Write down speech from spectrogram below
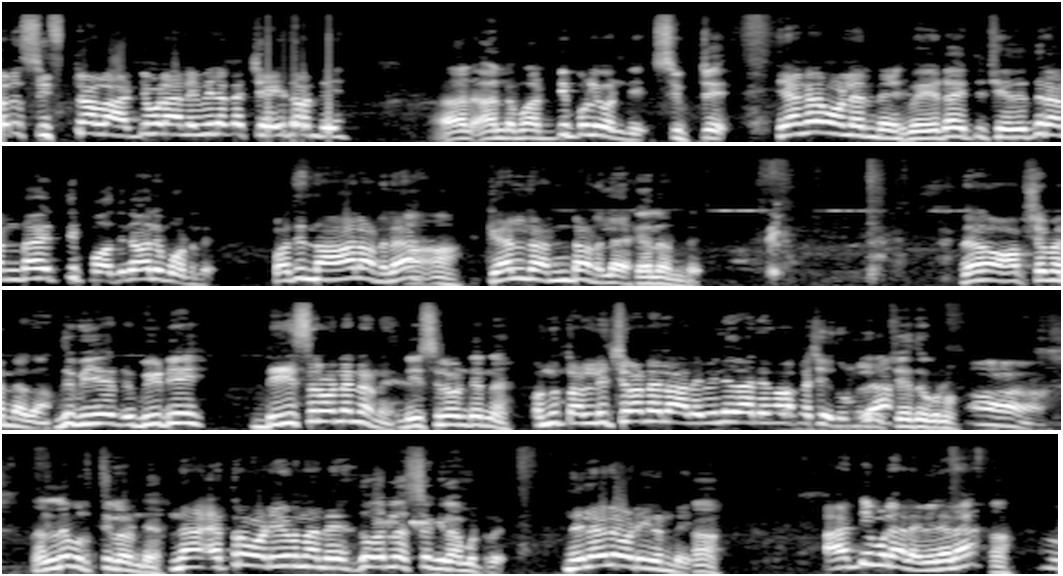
ഒരു സ്വിഫ്റ്റ് ഉള്ള അടിപൊളി അലവിലൊക്കെ ചെയ്തോണ്ട് അടിപൊളി വണ്ടി സ്വിഫ്റ്റ് എങ്ങനെ വീടായിട്ട് ചെയ്ത് ഇത് രണ്ടായിരത്തി പതിനാല് മോഡൽ പതിനാലാണല്ലേ കെൽ രണ്ടാണല്ലേ? കേലുണ്ട് ഓപ്ഷൻ ഇത് വി ഡി ഐ ഡീസൽ വണ്ടി തന്നെയാണ്. ഡീസൽ വണ്ടി തന്നെ. ഒന്ന് തള്ളിച്ചാണെങ്കിൽ അലവിന് കാര്യങ്ങളൊക്കെ ചെയ്തു ചെയ്തേക്കണു. നല്ല വൃത്തിയിലുണ്ട് എത്ര ഓടിക്കണമെന്നാൽ ഇത് ഒരു ലക്ഷം കിലോമീറ്റർ. നിലവിൽ ഓടിയുണ്ട് അടിപൊളി അലവിലല്ലേ. ഓ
